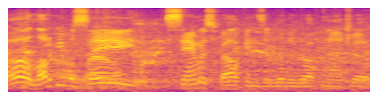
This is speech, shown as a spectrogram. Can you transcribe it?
Oh, a lot of people say Samus Falcon's a really rough matchup.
